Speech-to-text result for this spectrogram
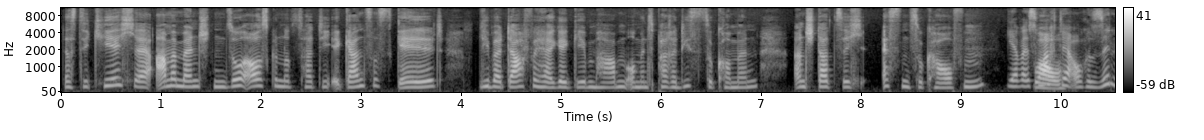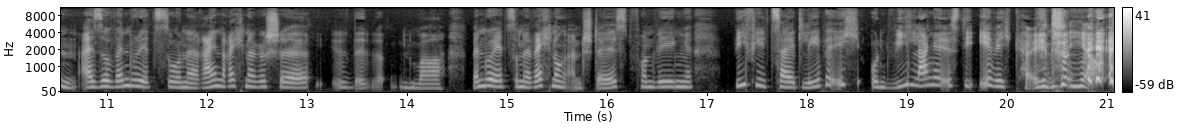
dass die Kirche arme Menschen so ausgenutzt hat, die ihr ganzes Geld lieber dafür hergegeben haben, um ins Paradies zu kommen, anstatt sich Essen zu kaufen. Ja, aber es wow. macht ja auch Sinn. Also wenn du jetzt so eine rein rechnerische, äh, wenn du jetzt so eine Rechnung anstellst, von wegen, wie viel Zeit lebe ich und wie lange ist die Ewigkeit? Ja.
